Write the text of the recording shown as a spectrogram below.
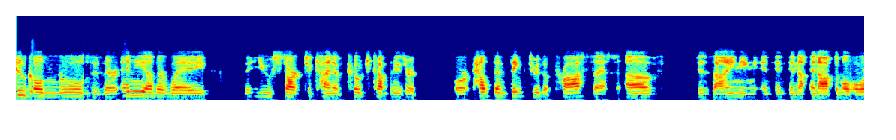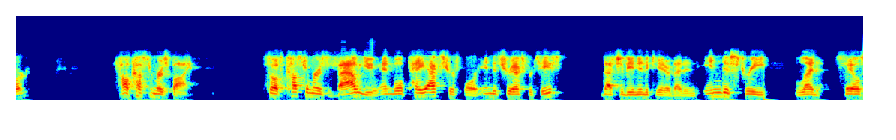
two golden rules. Is there any other way that you start to kind of coach companies or or help them think through the process of designing an, an, an optimal org? How customers buy. So if customers value and will pay extra for industry expertise, that should be an indicator that an industry-led sales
